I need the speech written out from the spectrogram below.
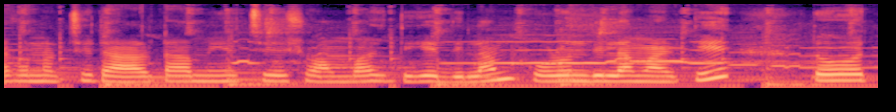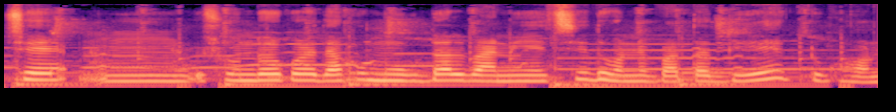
এখন হচ্ছে ডালটা আমি হচ্ছে সম্বাস দিয়ে দিলাম, ফোড়ন দিলাম আর কি। তো হচ্ছে সুন্দর করে দেখো, মুগ ডাল বানিয়েছি ধনে পাতা দিয়ে একটু ঘন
